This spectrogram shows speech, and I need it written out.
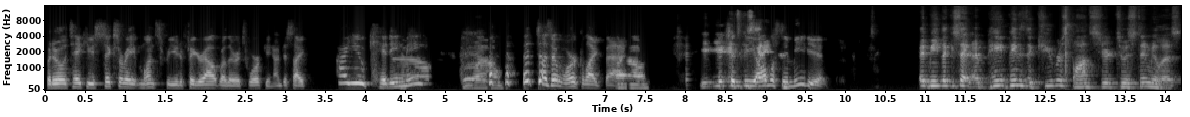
but it'll take you six or eight months for you to figure out whether it's working. I'm just like, are you kidding me? Wow. it doesn't work like that. Wow. It should be almost immediate. I mean, like you said, pain, pain is the acute response here to a stimulus.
